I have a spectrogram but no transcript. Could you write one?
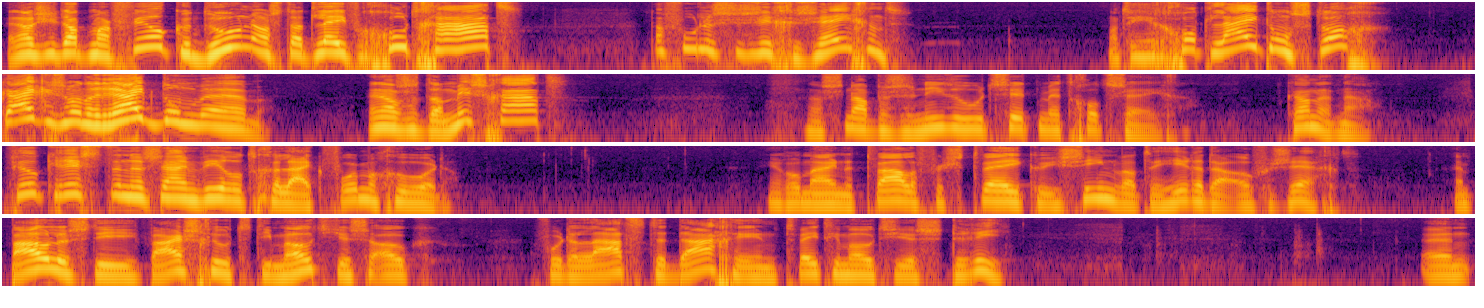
En als je dat maar veel kunt doen, als dat leven goed gaat, dan voelen ze zich gezegend. Want de Heer God leidt ons toch? Kijk eens wat een rijkdom we hebben. En als het dan misgaat, dan snappen ze niet hoe het zit met Gods zegen. Kan het nou? Veel christenen zijn wereldgelijkvormig geworden. In Romeinen 12 vers 2 kun je zien wat de Heer daarover zegt. En Paulus die waarschuwt Timotheus ook voor de laatste dagen in 2 Timotheus 3. En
